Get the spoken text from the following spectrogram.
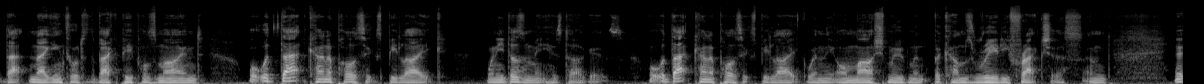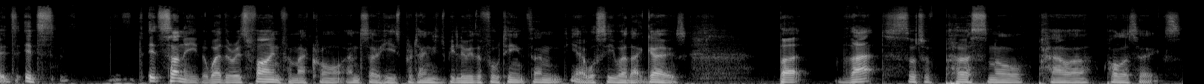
that nagging thought at the back of people's mind? What would that kind of politics be like when he doesn't meet his targets? What would that kind of politics be like when the En Marche movement becomes really fractious? And you know, it's, it's it's sunny, the weather is fine for Macron, and so he's pretending to be Louis XIV, and yeah, we'll see where that goes. But that sort of personal power politics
